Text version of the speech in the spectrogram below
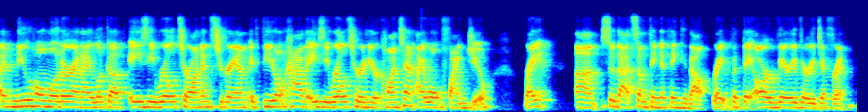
a new homeowner and I look up AZ Realtor on Instagram, if you don't have AZ Realtor in your content, I won't find you, right? Um, so that's something to think about, right? But they are very, very different.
